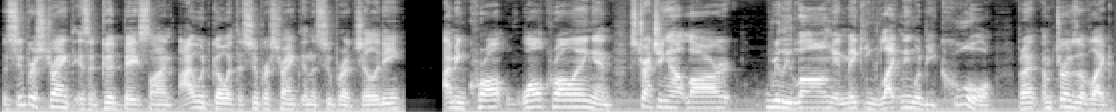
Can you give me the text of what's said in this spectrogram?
The super strength is a good baseline. I would go with the super strength and the super agility. I mean, crawl, wall crawling and stretching out lar- really long and making lightning would be cool. But I, in terms of like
